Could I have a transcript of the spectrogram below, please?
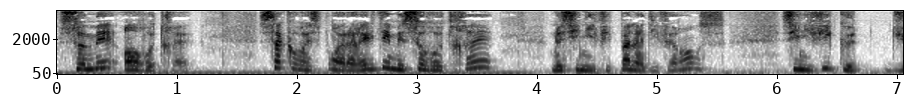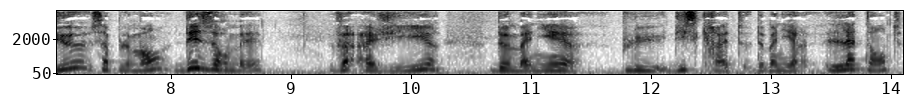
se met en retrait ça correspond à la réalité. Mais ce retrait ne signifie pas l'indifférence, signifie que Dieu, simplement, désormais, va agir de manière plus discrète, de manière latente,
